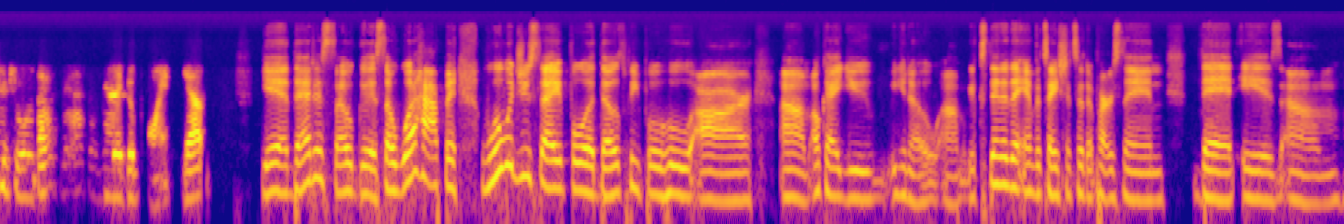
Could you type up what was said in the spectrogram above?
mutual. That's, that's a very good point. Yep. Yeah, that is so good. So what happened? What would you say for those people who are um okay, you you know, um extended the invitation to the person that is um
